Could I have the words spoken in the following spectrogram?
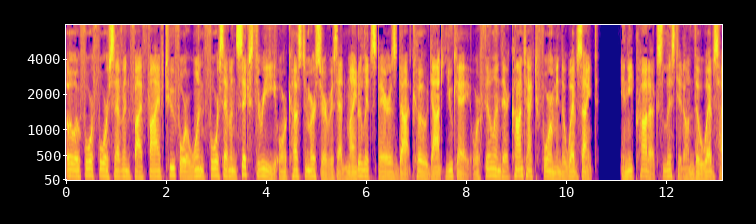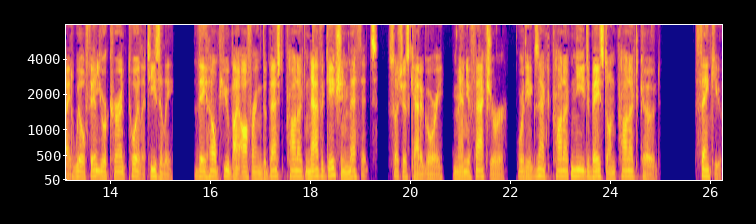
004475524144763 or customer service at mytoiletspares.co.uk or fill in their contact form in the website. Any products listed on the website will fit your current toilet easily. They help you by offering the best product navigation methods, such as category, manufacturer, or the exact product need based on product code. Thank you.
